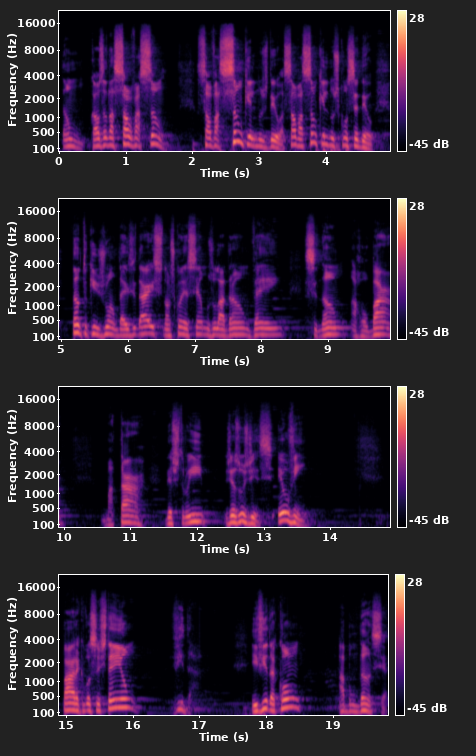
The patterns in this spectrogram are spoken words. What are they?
Então, por causa da salvação, salvação que ele nos deu, a salvação que ele nos concedeu. Tanto que em João 10 e 10 nós conhecemos o ladrão vem, senão a roubar, matar, destruir. Jesus disse: Eu vim para que vocês tenham vida, e vida com abundância.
